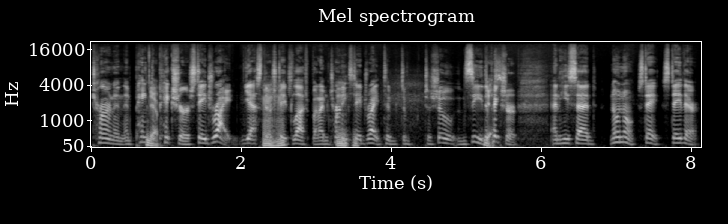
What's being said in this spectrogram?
turn and, and paint Yep. the picture stage right. Yes there's mm-hmm. stage left but i'm turning mm-hmm. stage right to, to to show and see the Yes. picture. And he said no no stay stay there.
